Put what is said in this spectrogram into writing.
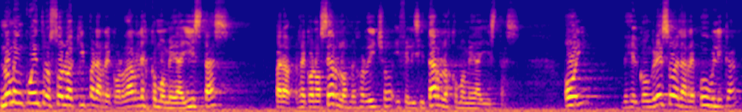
no me encuentro solo aquí para recordarles como medallistas, para reconocerlos, mejor dicho, y felicitarlos como medallistas. Hoy, desde el Congreso de la República,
